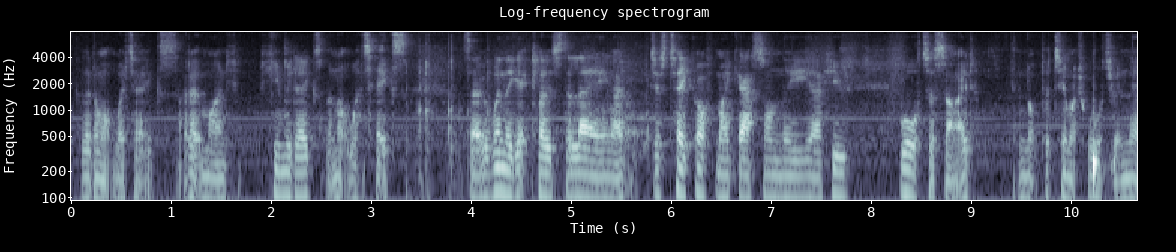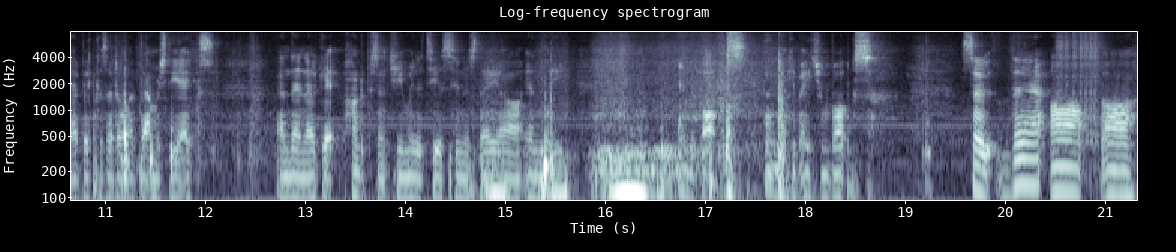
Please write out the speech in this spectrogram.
because I don't want wet eggs. I don't mind humid eggs, but not wet eggs. So when they get close to laying, I just take off my gas on the uh, water side and not put too much water in there because I don't want to damage the eggs and then they'll get 100% humidity as soon as they are in the in the box, the incubation box. So there are our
